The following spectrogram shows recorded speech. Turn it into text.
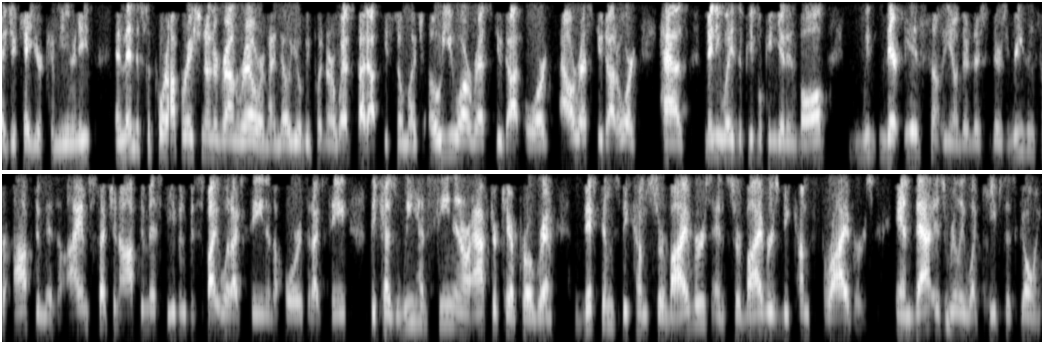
educate your communities, and then to support Operation Underground Railroad. And I know you'll be putting our website out. Thank you so much. OURrescue.org. OurRescue.org has many ways that people can get involved we there is some you know there, there's there's reason for optimism. I am such an optimist, even despite what I've seen and the horrors that I've seen, because we have seen in our aftercare program victims become survivors and survivors become thrivers, and that is really what keeps us going.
